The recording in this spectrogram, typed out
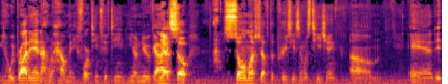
you know, we brought in I don't know how many 14, 15, you know, new guys. Yes. So so much of the preseason was teaching, um, and it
